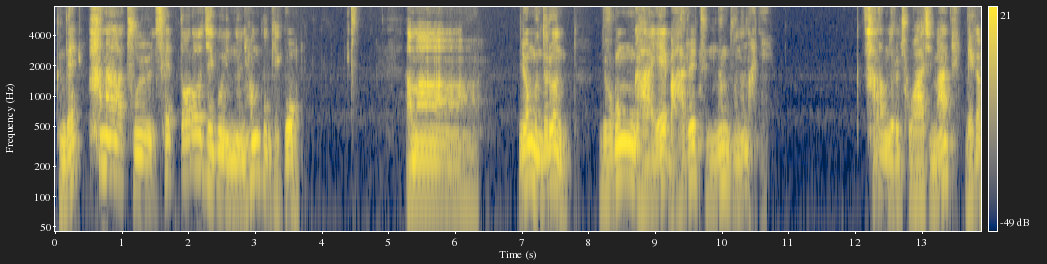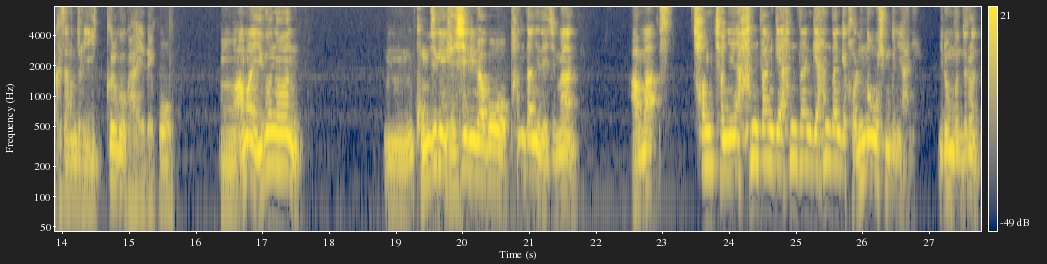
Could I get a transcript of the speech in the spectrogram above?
근데 하나, 둘, 셋 떨어지고 있는 형국이고 아마 이런 분들은 누군가의 말을 듣는 분은 아니에요. 사람들을 좋아하지만 내가 그 사람들을 이끌고 가야 되고 어, 아마 이분은 음, 공직에 계시리라고 판단이 되지만 아마 천천히 한 단계 한 단계 한 단계 건너오신 분이 아니에요. 이런 분들은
